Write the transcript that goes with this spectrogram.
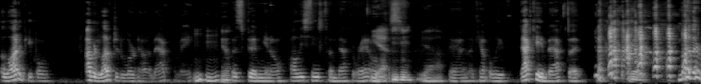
a lot of people, I would love to learn how to macrame. Mhm. Yeah. It's been, you know, all these things come back around. Yes. Mhm. Yeah. And I can't believe that came back, but Yeah. mother.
